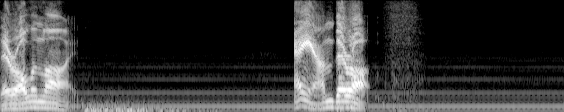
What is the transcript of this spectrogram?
They're all in line. And they're off.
